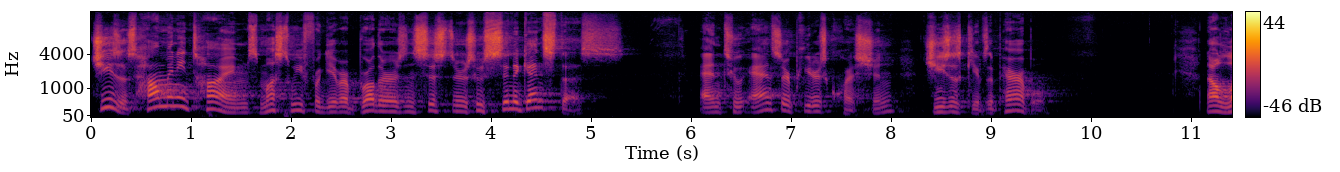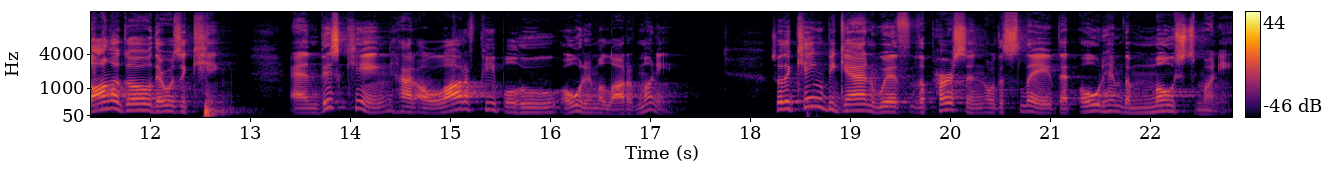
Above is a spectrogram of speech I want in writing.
Jesus, how many times must we forgive our brothers and sisters who sin against us? And to answer Peter's question, Jesus gives a parable. Now, long ago, there was a king, and this king had a lot of people who owed him a lot of money. So the king began with the person or the slave that owed him the most money.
